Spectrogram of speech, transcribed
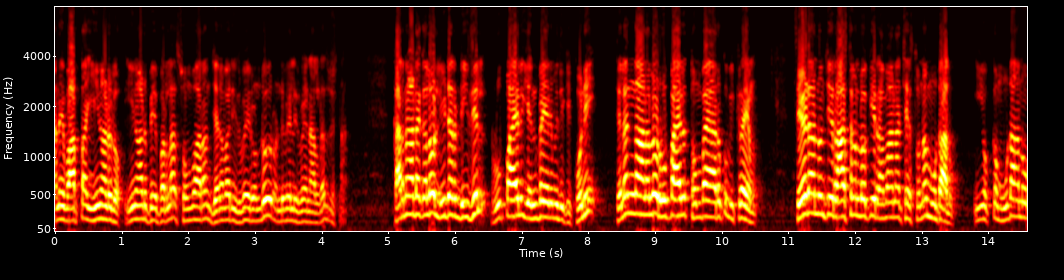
అనే వార్త ఈనాడులో ఈనాడు పేపర్లో సోమవారం జనవరి ఇరవై రెండు రెండు వేల ఇరవై నాలుగులో చూసిన. కర్ణాటకలో లీటర్ డీజిల్ రూపాయలు ఎనభై ఎనిమిదికి కొని తెలంగాణలో రూపాయలు తొంభై ఆరుకు విక్రయం. సేడా నుంచి రాష్ట్రంలోకి రవాణా చేస్తున్న మూటాలు. ఈ యొక్క మూటాను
